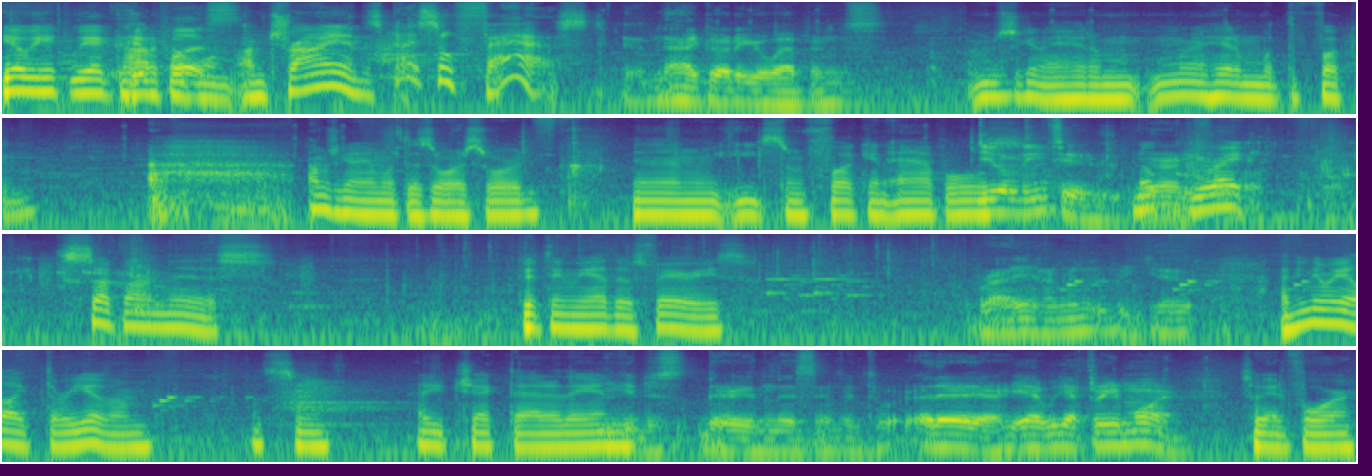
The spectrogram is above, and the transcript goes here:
Yeah, we we had caught Hit a couple. of them. I'm trying. This guy's so fast. And now go to your weapons. I'm just gonna hit him. I'm gonna hit him with the fucking. Ah, I'm just gonna hit him with the Zora sword, and then we eat some fucking apples. You don't need to. Nope, already you're right. Suck on this. Good thing we had those fairies. Right? How many did we get? I think we had like three of them. Let's see. How do you check that? Are they You in? can just they're in this inventory. Oh, there they are. Yeah, we got three more. So we had four.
